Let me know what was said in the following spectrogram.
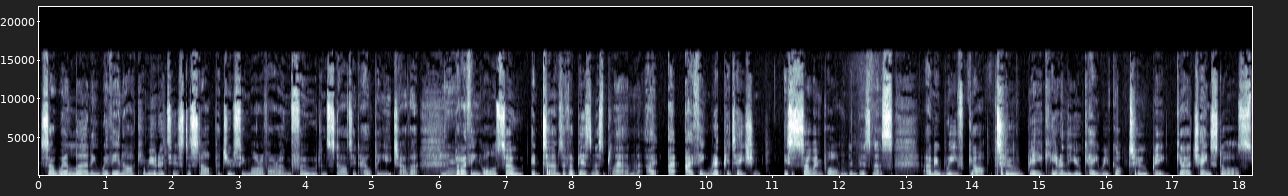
So, we're learning within our communities to start producing more of our own food and started helping each other. Yeah. But I think also, in terms of a business plan, I, I, I think reputation is so important in business. I mean, we've got two big, here in the UK, we've got two big uh, chain stores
